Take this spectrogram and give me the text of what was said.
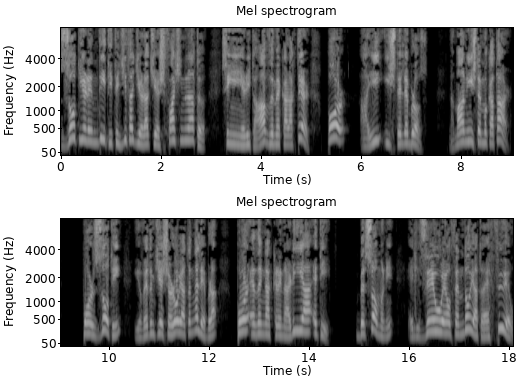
Zoti i renditi të gjitha gjërat që e shfaqnin atë si një njeri të aftë dhe me karakter, por ai ishte lebroz. Namani ishte mëkatar. Por Zoti jo vetëm që e shëroi atë nga lebra, por edhe nga krenaria e tij. Besomëni, Elizeu e ofendoi atë, e fyeu.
